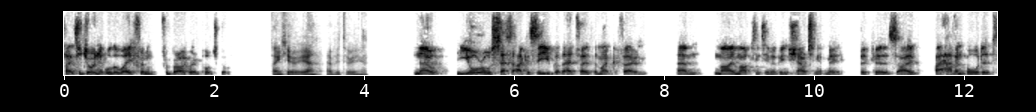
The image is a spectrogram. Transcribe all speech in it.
thanks for joining all the way from from Braga in Portugal. Thank you. Yeah, happy to be here. Now you're all set up. I can see you've got the headphones, the microphone. Um, my marketing team have been shouting at me because I I haven't ordered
